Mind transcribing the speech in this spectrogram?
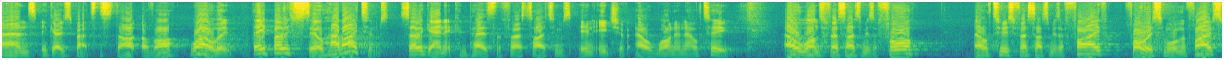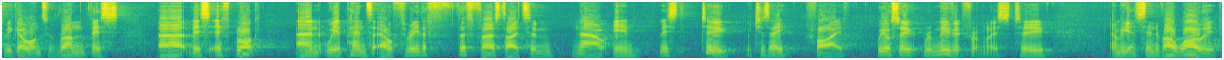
and it goes back to the start of our while loop. They both still have items, so again it compares the first items in each of L1 and L2. L1's first item is a 4, L2's first item is a 5, 4 is smaller than 5, so we go on to run this, uh, this if block, and we append to L3 the, the first item now in list 2, which is a 5. We also remove it from list 2, and we get to the end of our while loop.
